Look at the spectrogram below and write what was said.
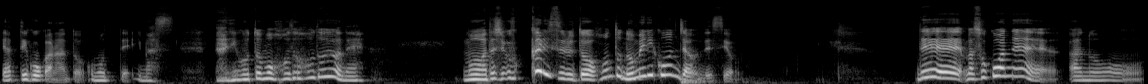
やっていこうかなと思っています。何事もほどほどよね。もう私うっかりすると本当のめり込んじゃうんですよ。で、まあ、そこはね、あの、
